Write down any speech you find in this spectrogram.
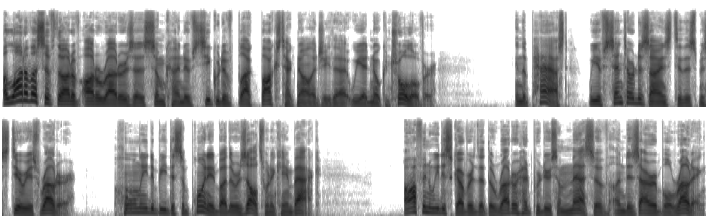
A lot of us have thought of auto routers as some kind of secretive black box technology that we had no control over. In the past, we have sent our designs to this mysterious router, only to be disappointed by the results when it came back. Often we discovered that the router had produced a mess of undesirable routing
